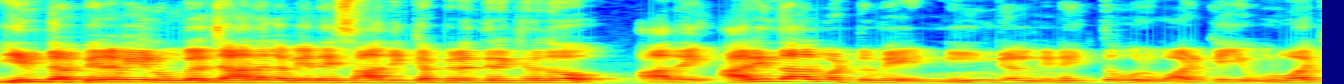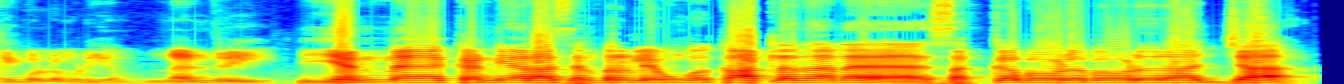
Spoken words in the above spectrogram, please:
இந்த பிறவியில் உங்கள் ஜாதகம் எதை சாதிக்க பிறந்திருக்கிறதோ அதை அறிந்தால் மட்டுமே நீங்கள் நினைத்த ஒரு வாழ்க்கையை உருவாக்கி கொள்ள முடியும். நன்றி. என்ன கன்னியா ராசி அன்பர்களே உங்கள் காட்டில் தானே? சக்க போடு போடு ராஜா.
